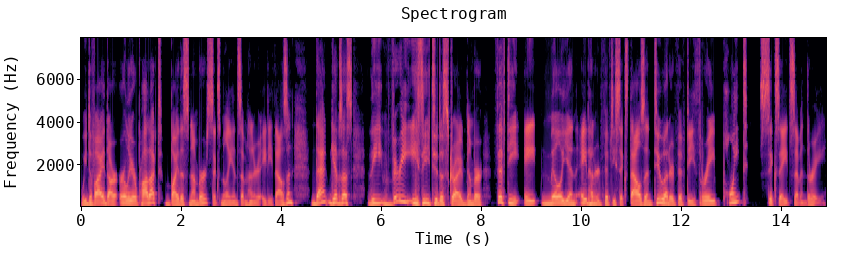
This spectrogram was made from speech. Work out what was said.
We divide our earlier product by this number, 6,780,000. That gives us the very easy to describe number 58,856,253.6873.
